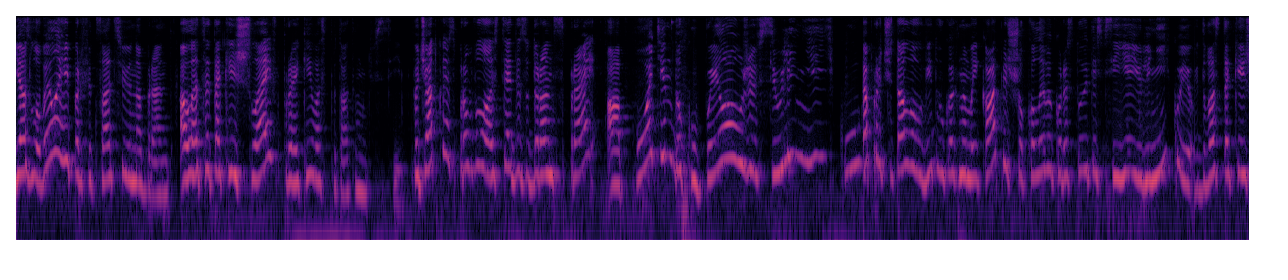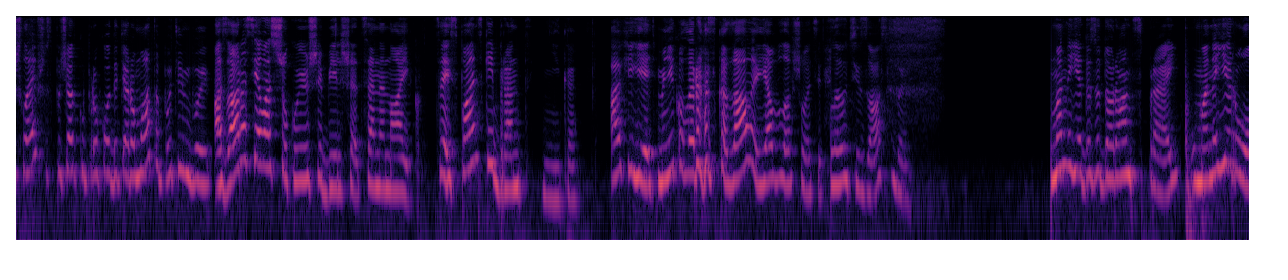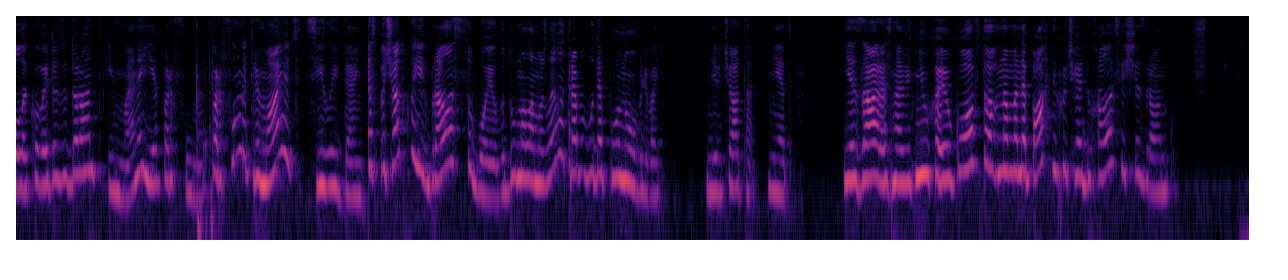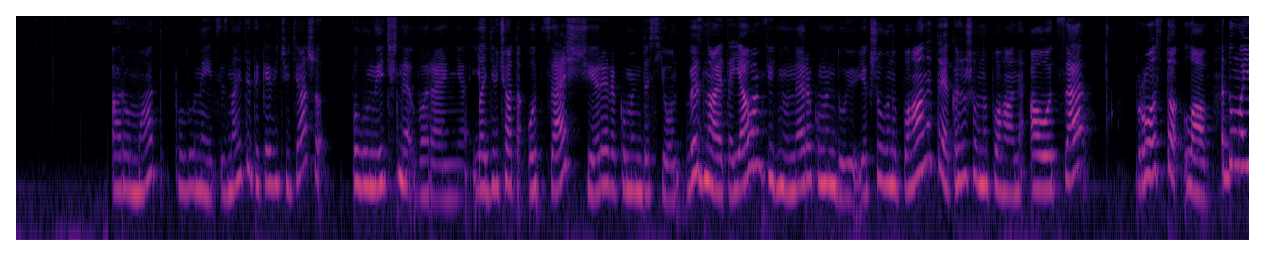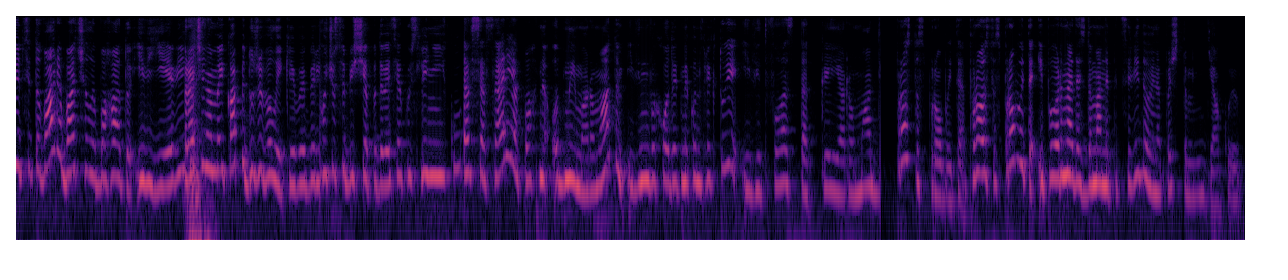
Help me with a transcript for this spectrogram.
Я зловила гіперфіксацію на бренд, але це такий шлейф, про який вас питатимуть всі. Спочатку я спробувала ось цей дезодорант спрей, а потім докупила уже всю лінійку. Я прочитала у відгуках на мейкапі, що коли ви користуєтесь всією лінійкою, від вас такий шлейф, що спочатку проходить аромат, а потім ви. А зараз я вас шокую ще більше. Це не Nike, це іспанський бренд Ніке. Офігеть, мені коли розказали, я була в шоці. Але оці засоби. У мене є дезодорант спрей, у мене є роликовий дезодорант, і в мене є парфуми. Парфуми тримаються цілий день. Я спочатку їх брала з собою, бо думала, можливо, треба буде поновлювати. Дівчата, ні. Я зараз навіть нюхаю кофту, а вона мене пахне, хоча я духалася ще зранку. Аромат полуниці. Знаєте, таке відчуття, що полуничне варення. Але, дівчата, оце щирий рекомендаціон. Ви знаєте, я вам фігню не рекомендую. Якщо воно погане, то я кажу, що воно погане. А оце. Просто лав. Я думаю, ці товари бачили багато і в Єві. До речі, на мейкапі дуже великий вибір. Хочу собі ще подивитися якусь лінійку. Ця вся серія пахне одним ароматом, і він виходить, не конфліктує. І від вас такий аромат. Просто спробуйте, просто спробуйте і повернетесь до мене під це відео і напишете мені дякую.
